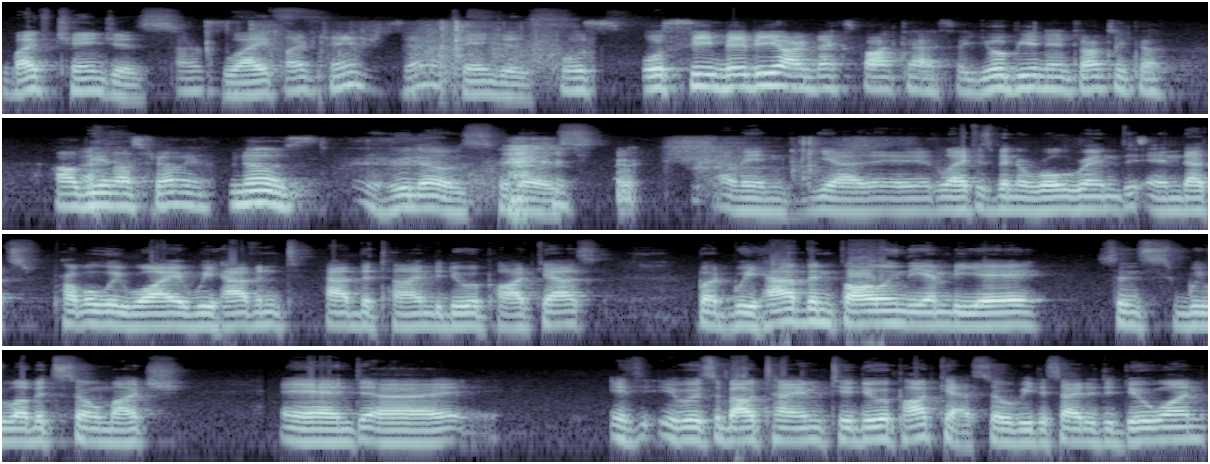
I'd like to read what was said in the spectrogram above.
Life changes. uh, Life, Life changes. Yeah. changes. We'll we'll see. Maybe our next podcast. You'll be in Antarctica. I'll be in Australia. Who knows? Who knows? Who knows? I mean, yeah, eh, life has been a whirlwind, and that's probably why we haven't had the time to do a podcast. But we have been following the NBA since we love it so much, and uh, it, it was about time to do a podcast. So we decided to do one.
